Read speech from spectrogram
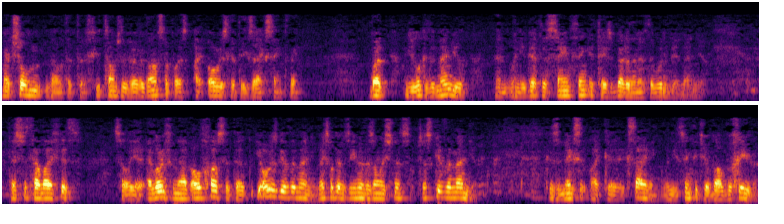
my children know that the few times we've ever gone someplace, I always get the exact same thing. But when you look at the menu, and when you get the same thing, it tastes better than if there wouldn't be a menu. That's just how life is. So yeah, I learned from that old chassid that you always give the menu. It makes no difference, even if there's only schnitzel. Just give the menu. Because it makes it like uh, exciting when you think that you're Bal Bechira.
